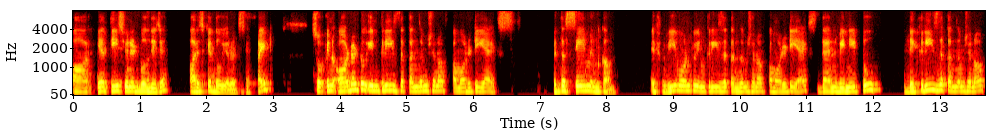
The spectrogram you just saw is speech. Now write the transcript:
और ये तीस यूनिट बोल दीजिए और इसके दो यूनिट्स है right So in order to increase the consumption of commodity X with the same income, if we want to increase the consumption of commodity X, then we need to decrease the consumption of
